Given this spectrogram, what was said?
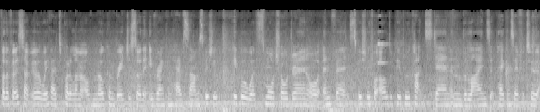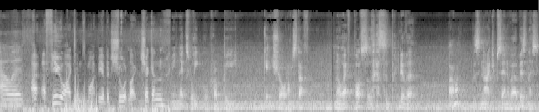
For the first time ever, we've had to put a limit of milk and bread just so that everyone can have some, especially people with small children or infants, especially for older people who can't stand in the lines at Pak'nSave for two hours. A, a few items might be a bit short, like chicken. I mean, next week we'll probably be getting short on stuff. No EFTPOS, that's a bit of a bummer. It's 90% of our business.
